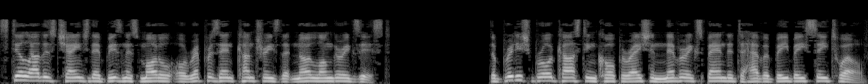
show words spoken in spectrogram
Still others change their business model or represent countries that no longer exist. The British Broadcasting Corporation never expanded to have a BBC 12.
